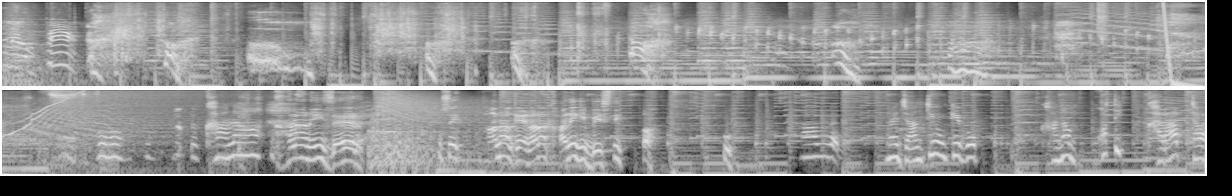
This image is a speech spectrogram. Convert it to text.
मेरा पेट। खाना खाना नहीं जहर। उसे खाना कहना ना खाने की बेइज्जती। हाँ मैं, मैं जानती हूँ कि वो खाना बहुत ही खराब था।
